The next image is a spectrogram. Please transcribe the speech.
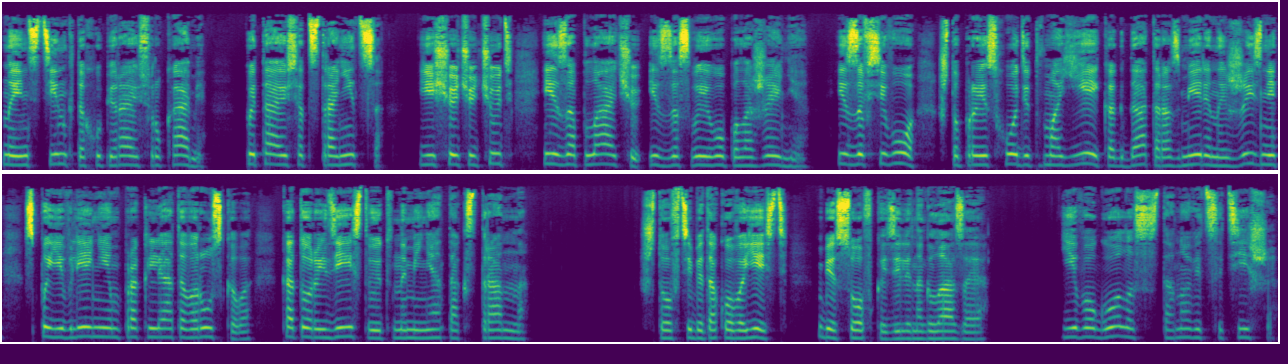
на инстинктах упираюсь руками, пытаюсь отстраниться, еще чуть-чуть и заплачу из-за своего положения — из-за всего, что происходит в моей когда-то размеренной жизни с появлением проклятого русского, который действует на меня так странно. «Что в тебе такого есть, бесовка зеленоглазая?» Его голос становится тише,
